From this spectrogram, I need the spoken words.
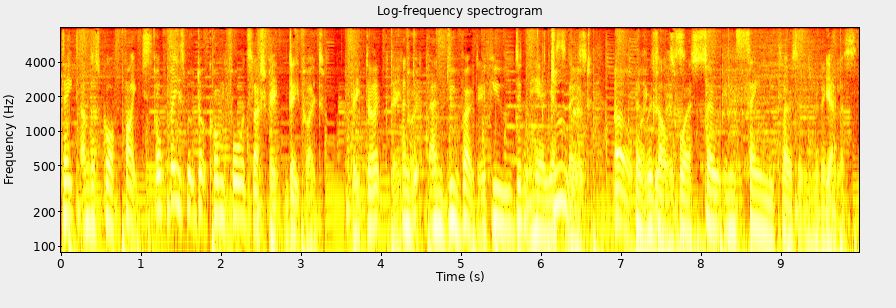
date underscore fight. Or facebook.com forward slash date fight. Date, date, date And, fight. and do vote. If you didn't hear Do yesterday's, vote. Oh, the results goodness. were so insanely close it was ridiculous.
